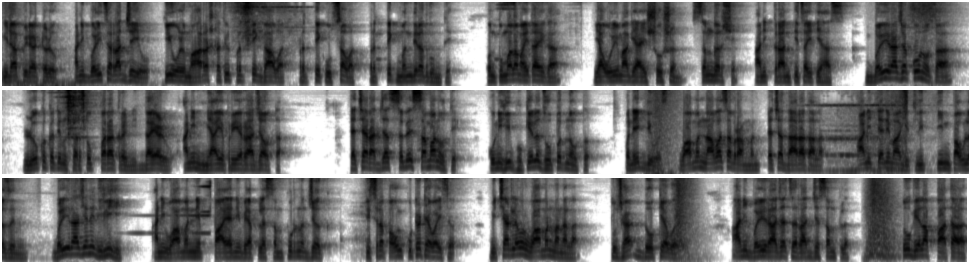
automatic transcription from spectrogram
इडापिडा टळो आणि बळीचं राज्य येऊ ही ओळ महाराष्ट्रातील प्रत्येक गावात प्रत्येक उत्सवात प्रत्येक मंदिरात घुमते. पण तुम्हाला माहीत आहे का? या ओळीमागे आहे शोषण संघर्ष आणि क्रांतीचा इतिहास. बळीराजा कोण होता? लोककथेनुसार तो पराक्रमी दयाळू आणि न्यायप्रिय राजा होता. त्याच्या राज्यात सगळे समान होते. कोणीही भुकेलं झोपत नव्हतं. पण एक दिवस वामन नावाचा ब्राह्मण त्याच्या दारात आला आणि त्याने मागितली तीन पावलं जमीन. बळीराजाने दिली आणि वामनने पायाने व्यापलं संपूर्ण जग. तिसरं पाऊल कुठं ठेवायचं? विचारल्यावर वामन म्हणाला तुझ्या डोक्यावर. आणि बळीराजाचं राज्य संपलं. तो गेला पाताळात.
